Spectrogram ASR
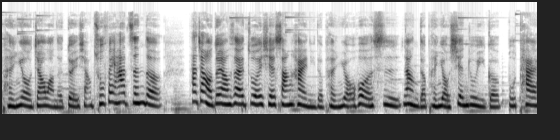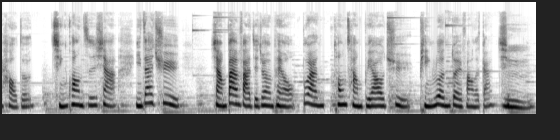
朋友交往的对象，除非他真的他交往对象是在做一些伤害你的朋友，或者是让你的朋友陷入一个不太好的情况之下，你再去。想办法解决你的朋友，不然通常不要去评论对方的感情。嗯，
